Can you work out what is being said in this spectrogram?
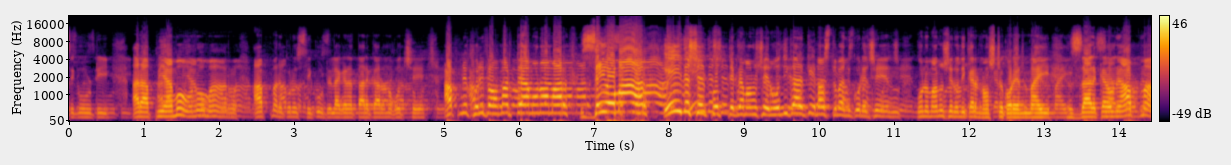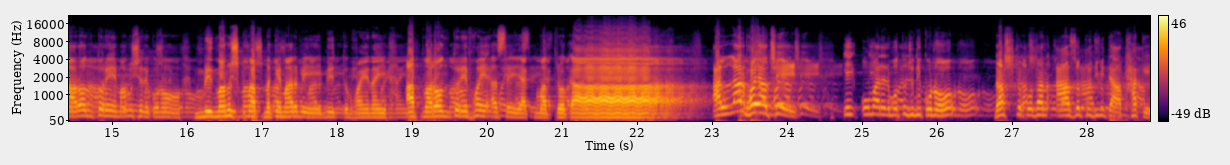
সিকিউরিটি আর আপনি এমন ওমার আপনার কোনো সিকিউরিটি লাগে না তার কারণ হচ্ছে আপনি খলিফা ওমার তো এমন ওমার যেই ওমার এই দেশের প্রত্যেকটা মানুষের অধিকারকে বাস্তবায়ন করেছেন কোন মানুষের অধিকার নষ্ট করেন নাই যার কারণে আপনার অন্তরে মানুষের কোনো মানুষ আপনাকে মারবে মৃত্যু ভয় নাই। আপনার অন্তরে ভয় আছে একমাত্র কা আল্লাহর ভয় আছে। এই ওমারের মতো যদি কোনো রাষ্ট্রপ্রধান আজও পৃথিবীতে থাকে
